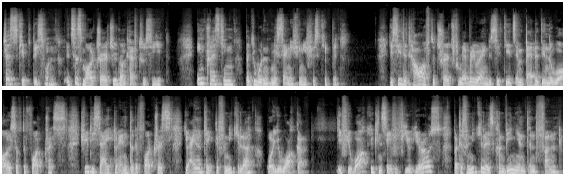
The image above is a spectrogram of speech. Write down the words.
just skip this one. It's a small church, you don't have to see it. Interesting, but you wouldn't miss anything if you skip it. You see the tower of the church from everywhere in the city. It's embedded in the walls of the fortress. If you decide to enter the fortress, you either take the funicular or you walk up. If you walk, you can save a few euros, but the funicular is convenient and fun.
